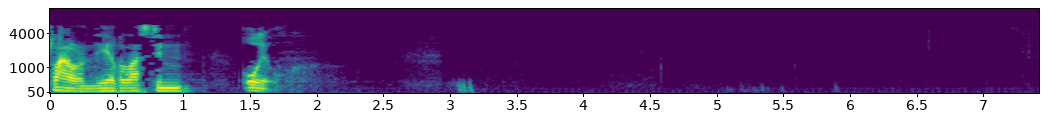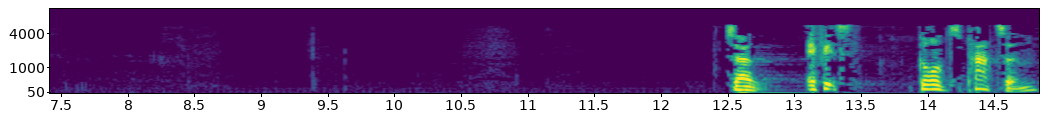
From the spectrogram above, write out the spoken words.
flour and the everlasting oil. So, if it's God's pattern,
